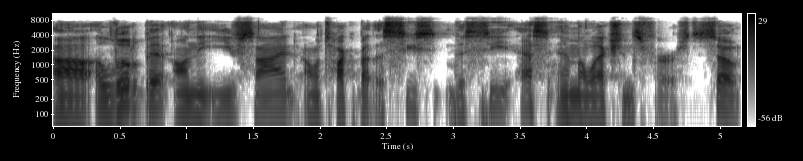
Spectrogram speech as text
Uh, a little bit on the Eve side, I want to talk about the, C- the CSM elections first. So,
